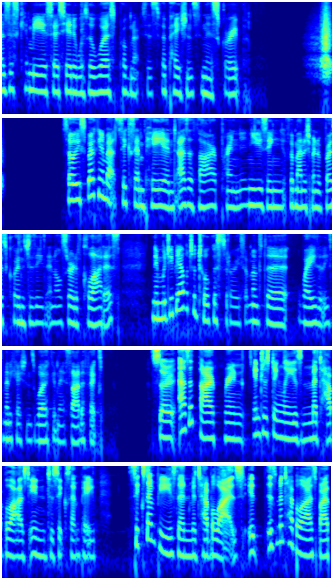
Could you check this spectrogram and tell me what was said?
as this can be associated with a worse prognosis for patients in this group. So we've spoken about 6MP and azathioprine in using for management of both Crohn's disease and ulcerative colitis. Nim, would you be able to talk us through some of the ways that these medications work and their side effects? So, azathioprine, interestingly, is metabolized into 6MP. 6MP is then metabolized. It is metabolized by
